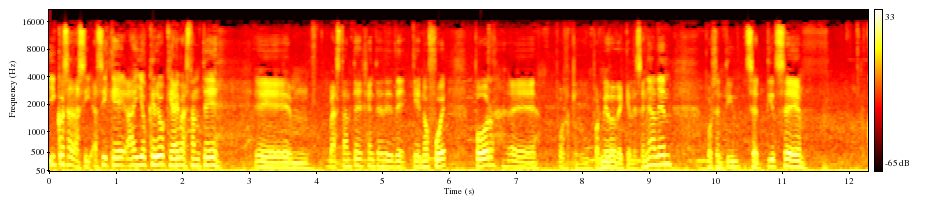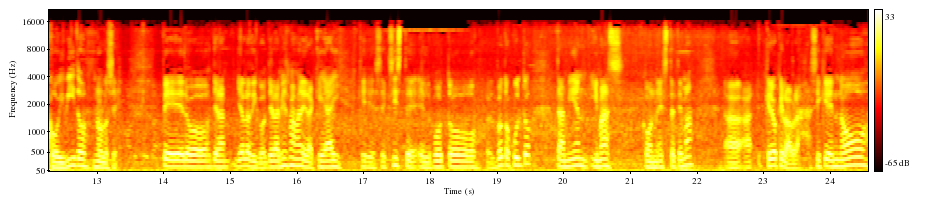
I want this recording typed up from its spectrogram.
Y cosas así. Así que ahí yo creo que hay bastante, eh, bastante gente que no fue por, por miedo de que le señalen, por sentir, sentirse cohibido, no lo sé. Pero ya lo digo, de la misma manera que hay que existe el voto, el voto oculto, también y más con este tema, uh, creo que lo habrá. Así que no,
